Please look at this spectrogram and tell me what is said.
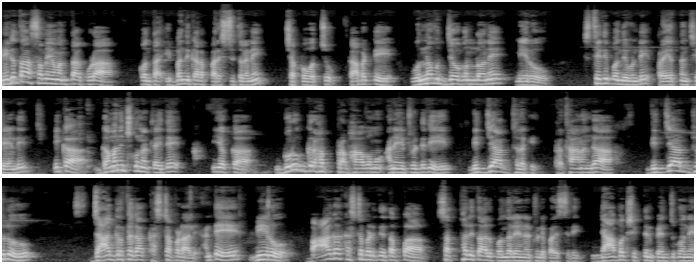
మిగతా సమయం అంతా కూడా కొంత ఇబ్బందికర పరిస్థితులని చెప్పవచ్చు. కాబట్టి ఉన్న ఉద్యోగంలోనే మీరు స్థితి పొంది ఉండి ప్రయత్నం చేయండి. ఇక గమనించుకున్నట్లయితే ఈ యొక్క గురుగ్రహ ప్రభావము అనేటువంటిది విద్యార్థులకి ప్రధానంగా విద్యార్థులు జాగ్రత్తగా కష్టపడాలి. అంటే మీరు బాగా కష్టపడితే తప్ప సత్ఫలితాలు పొందలేనటువంటి పరిస్థితి. జ్ఞాపక శక్తిని పెంచుకునే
